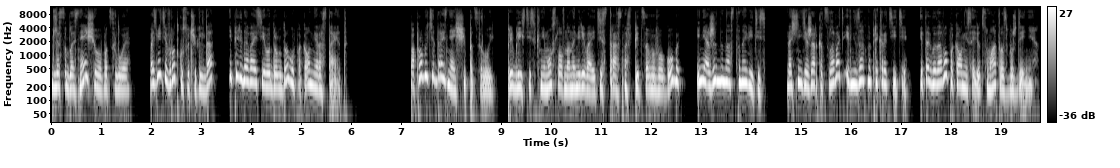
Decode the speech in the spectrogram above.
Для соблазняющего поцелуя возьмите в рот кусочек льда и передавайте его друг другу, пока он не растает. Попробуйте дразнящий поцелуй. Приблизьтесь к нему, словно намереваетесь страстно впиться в его губы, и неожиданно остановитесь, Начните жарко целовать и внезапно прекратите, и так до того, пока он не сойдет с ума от возбуждения.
